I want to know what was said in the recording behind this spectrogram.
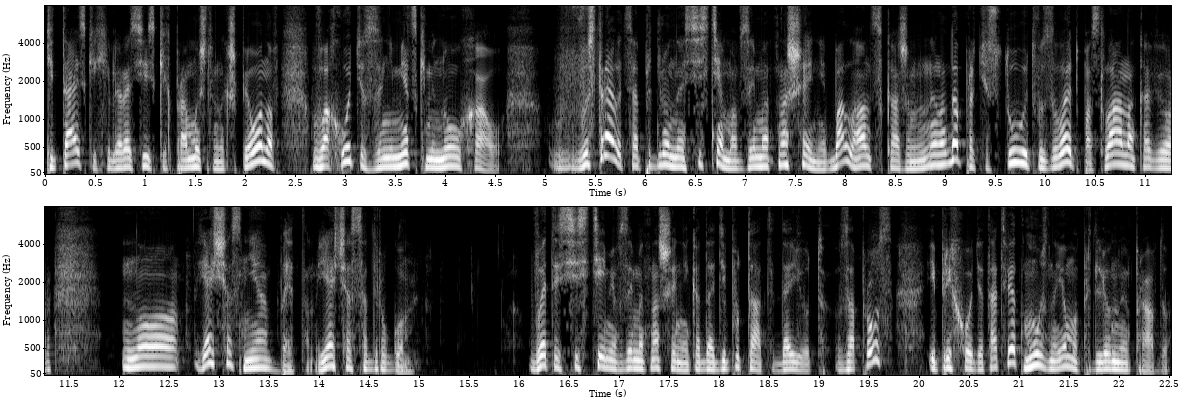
китайских или российских промышленных шпионов в охоте за немецкими ноу-хау выстраивается определенная система взаимоотношений, баланс, скажем. Иногда протестуют, вызывают посла на ковер. Но я сейчас не об этом, я сейчас о другом в этой системе взаимоотношений, когда депутаты дают запрос и приходит ответ, мы узнаем определенную правду.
